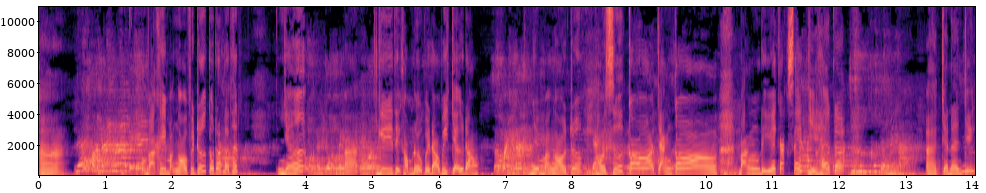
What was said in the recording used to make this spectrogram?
À và khi mà ngồi phía trước tôi rất là thích. Nhớ à, ghi thì không được vì đâu biết chữ đâu. Nhưng mà ngồi trước hồi xưa có chẳng có băng đĩa cắt cassette gì hết đó à, cho nên chị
